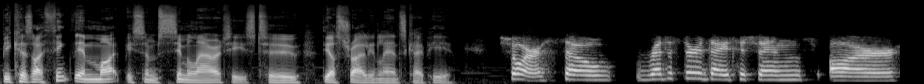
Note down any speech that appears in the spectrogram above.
Because I think there might be some similarities to the Australian landscape here. Sure. So, registered dietitians are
